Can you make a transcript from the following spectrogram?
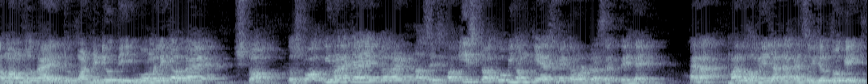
अमाउंट होता है, जो क्वांटिटी होती है, वो हमारे क्या होता है? स्टॉक तो स्टॉक भी हमारा क्या है? करंट असेट और इस स्टॉक को भी हम कैश में कन्वर्ट कर सकते हैं। है ना? मान लो हमें ज़्यादा पैसों की ज़रूरत हो गई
